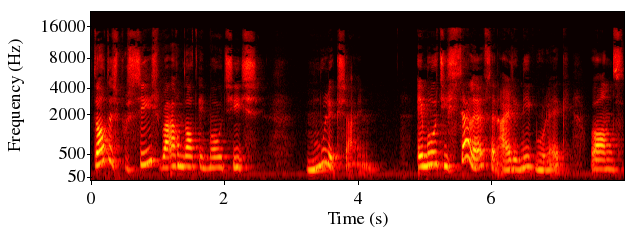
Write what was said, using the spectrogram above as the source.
dat is precies waarom dat emoties moeilijk zijn. Emoties zelf zijn eigenlijk niet moeilijk. Want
